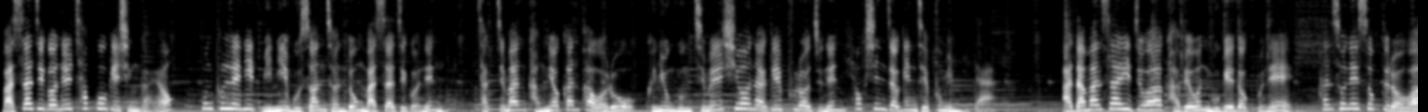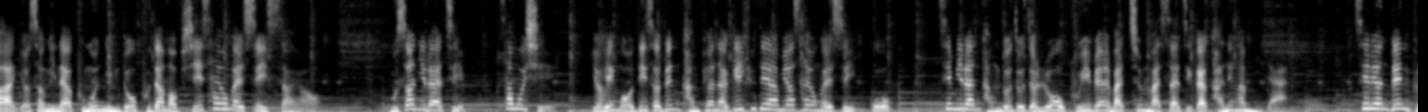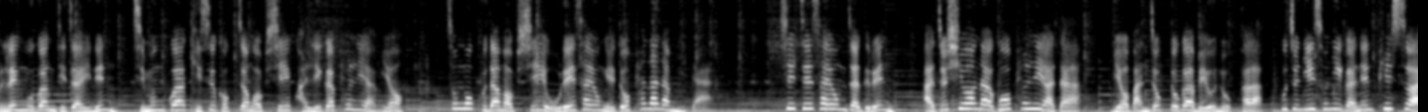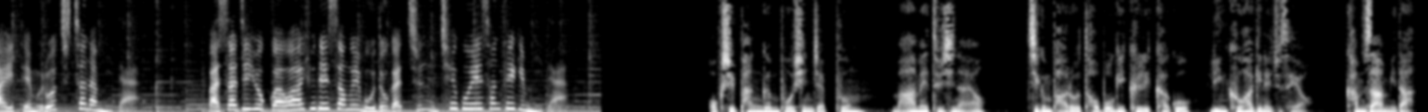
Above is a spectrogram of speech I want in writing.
마사지건을 찾고 계신가요? 홈플래닛 미니 무선 전동 마사지건은 작지만 강력한 파워로 근육 뭉침을 시원하게 풀어주는 혁신적인 제품입니다. 아담한 사이즈와 가벼운 무게 덕분에 한 손에 쏙 들어와 여성이나 부모님도 부담 없이 사용할 수 있어요. 무선이라 집, 사무실, 여행 어디서든 간편하게 휴대하며 사용할 수 있고 세밀한 강도 조절로 부위별 맞춤 마사지가 가능합니다. 세련된 블랙 무광 디자인은 지문과 기스 걱정 없이 관리가 편리하며 손목 부담 없이 오래 사용해도 편안합니다. 실제 사용자들은 아주 시원하고 편리하다, 며 만족도가 매우 높아 꾸준히 손이 가는 필수 아이템으로 추천합니다. 마사지 효과와 휴대성을 모두 갖춘 최고의 선택입니다. 혹시 방금 보신 제품 마음에 드시나요? 지금 바로 더보기 클릭하고 링크 확인해주세요. 감사합니다.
